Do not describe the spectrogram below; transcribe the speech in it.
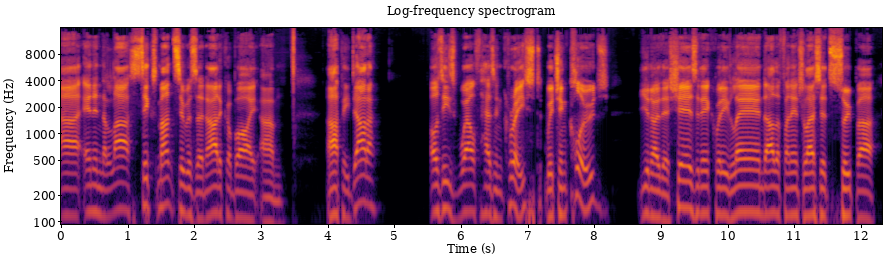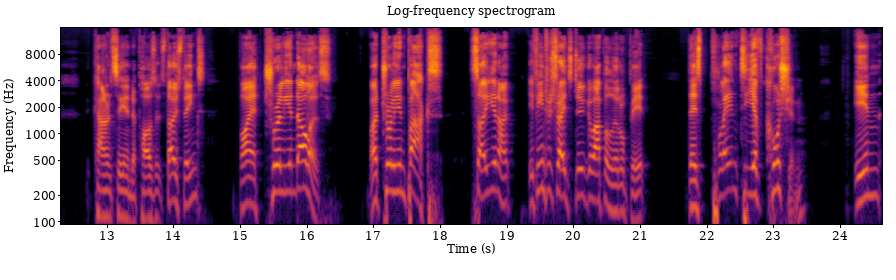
Uh, and in the last six months, it was an article by um, RP Data. Aussie's wealth has increased, which includes, you know, their shares and equity, land, other financial assets, super, currency and deposits, those things, by a trillion dollars, by a trillion bucks. So, you know, if interest rates do go up a little bit, there's plenty of cushion in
